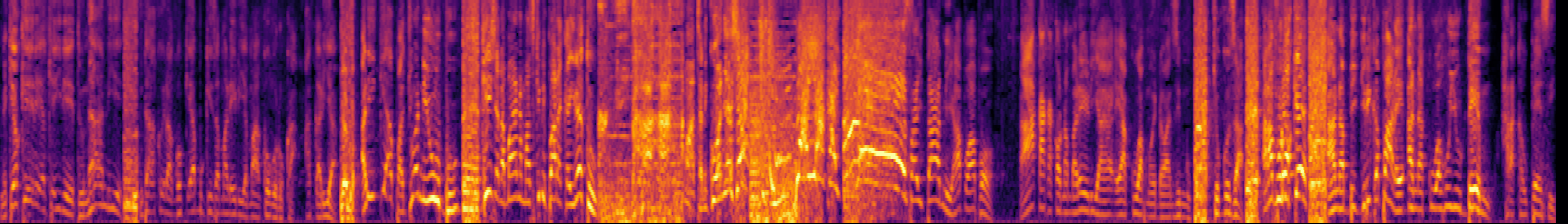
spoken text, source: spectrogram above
Nikio kiria kiiretu nani? Ndakwira ngokiambukiza malaria ma kuguruka angalia aliingia hapa jua ni ubu. Kisha na maana maskini pale kailetu acha nikuonyesha waya kai saitani hapo hapo aka kakona malaria ya kuwa mwenda wazimu. Chunguza. Alafu roke anabigirika pale anakuwa huyu dem. Haraka upesi.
